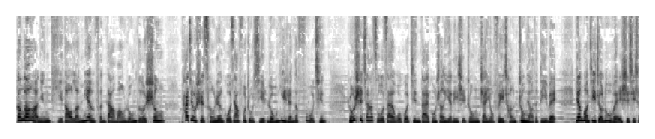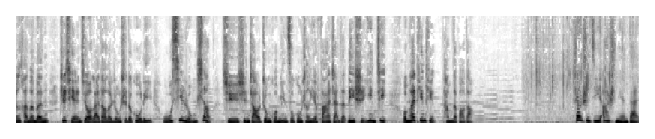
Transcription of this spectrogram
刚刚啊，您提到了面粉大王荣德生，他就是曾任国家副主席荣毅仁的父亲。荣氏家族在我国近代工商业历史中占有非常重要的地位。央广记者陆伟、实习生韩文文之前就来到了荣氏的故里无锡荣巷，去寻找中国民族工商业发展的历史印记。我们来听听他们的报道。上世纪二十年代，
